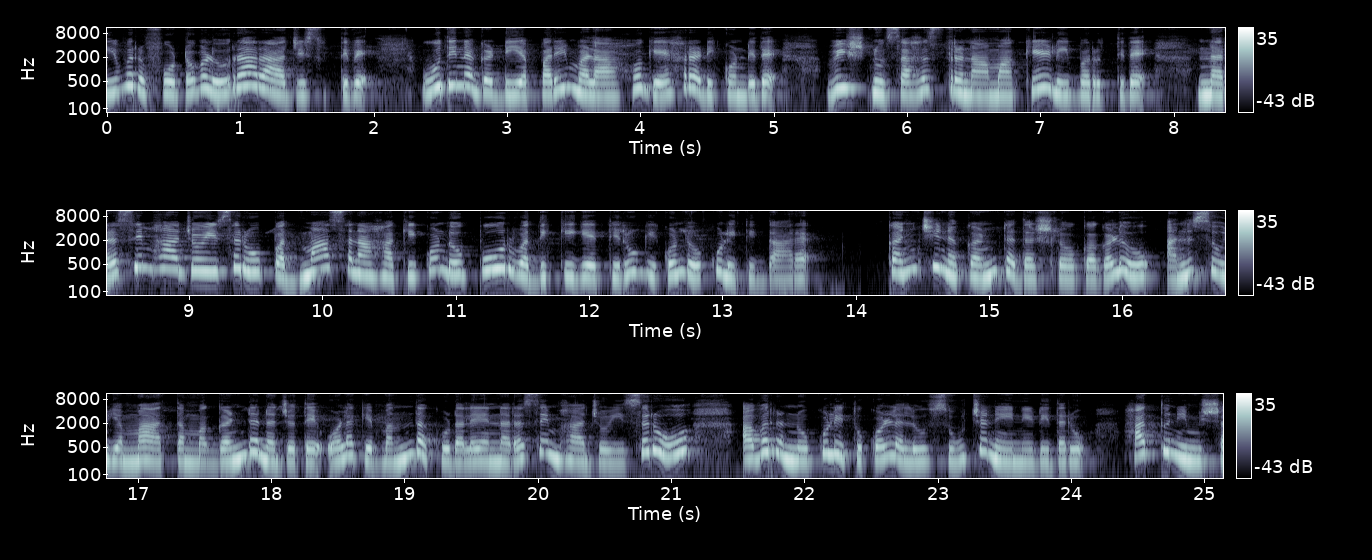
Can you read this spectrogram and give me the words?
ದೇವರ ಫೋಟೋಗಳು ರಾರಾಜಿಸುತ್ತಿವೆ. ಊದಿನಗಡ್ಡಿಯ ಪರಿಮಳ ಹೊಗೆ ಹರಡಿಕೊಂಡಿದೆ. ವಿಷ್ಣು ಸಹಸ್ರನಾಮ ಕೇಳಿ ಬರುತ್ತಿದೆ. ನರಸಿಂಹ ಜೋಯಿಸರು ಪದ್ಮಾಸನ ಹಾಕಿಕೊಂಡು ಪೂರ್ವ ದಿಕ್ಕಿಗೆ ತಿರುಗಿಕೊಂಡು ಕುಳಿತಿದ್ದಾರೆ. ಕಂಚಿನ ಕಂಠದ ಶ್ಲೋಕಗಳು ಅನಸೂಯಮ್ಮ ತಮ್ಮ ಗಂಡನ ಜೊತೆ ಒಳಗೆ ಬಂದ ಕೂಡಲೇ ನರಸಿಂಹ ಜೋಯಿಸರು ಅವರನ್ನು ಕುಳಿತುಕೊಳ್ಳಲು ಸೂಚನೆ ನೀಡಿದರು. ಹತ್ತು ನಿಮಿಷ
